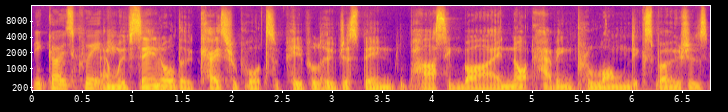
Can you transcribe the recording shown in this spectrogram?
it goes quick. And we've seen all the case reports of people who've just been passing by, not having prolonged exposures.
